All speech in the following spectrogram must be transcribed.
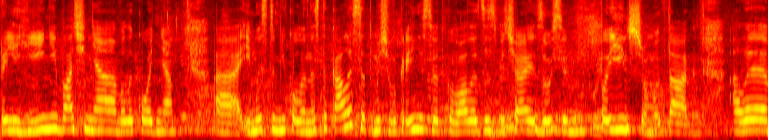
релігійні бачення Великодня. Е, І ми з тим ніколи не стикалися, тому що в Україні святкували зазвичай зовсім по-іншому. Так, але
